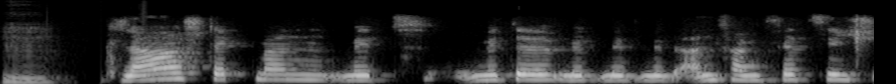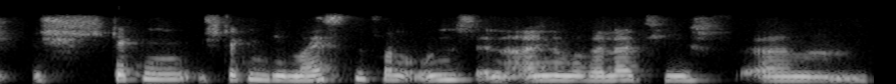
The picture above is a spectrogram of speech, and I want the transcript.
Mhm. Klar steckt man mit Mitte, mit, mit, mit Anfang 40, stecken, stecken die meisten von uns in einem relativ ähm,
